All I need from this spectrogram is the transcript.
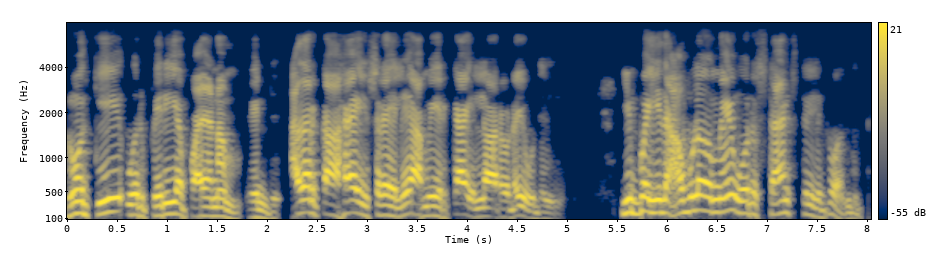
நோக்கி ஒரு பெரிய பயணம் என்று. அதற்காக இஸ்ரேலு அமெரிக்கா எல்லாரோடைய உதவி. இப்போ இது அவ்வளவுமே ஒரு ஸ்டாண்ட் ஸ்டில்லுக்கு வந்துட்டு.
